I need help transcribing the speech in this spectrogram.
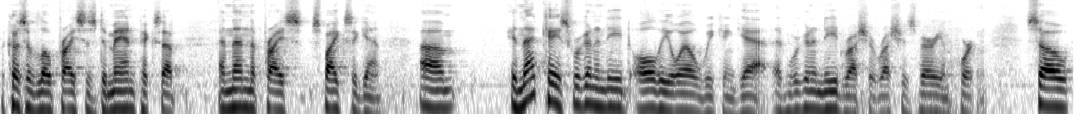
because of low prices. Demand picks up, and then the price spikes again. Um, in that case, we're going to need all the oil we can get, and we're going to need Russia. Russia is very important. So,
